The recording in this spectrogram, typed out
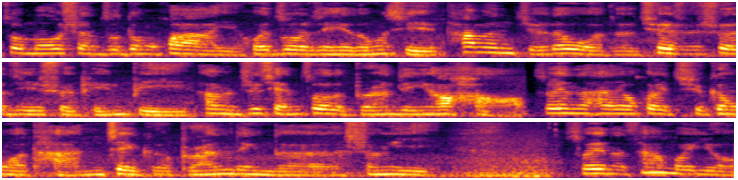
做 motion 做动画，也会做这些东西。他们觉得我的确实设计水平比他们之前做的 branding 要好，所以呢，他就会去跟我谈。这个 branding 的生意，所以呢才会有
